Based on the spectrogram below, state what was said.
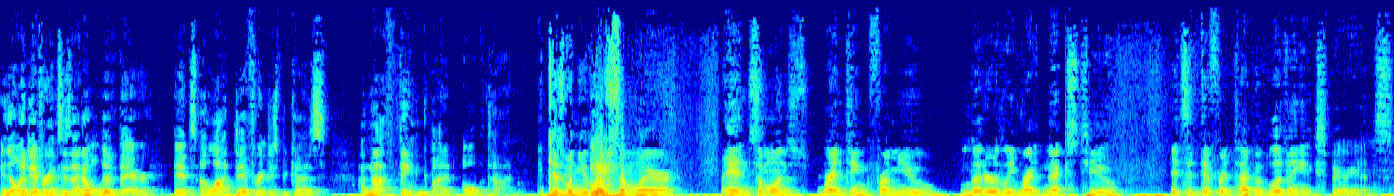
and the only difference is I don't live there. It's a lot different just because I'm not thinking about it all the time. Because when you live somewhere and someone's renting from you literally right next to you, it's a different type of living experience.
